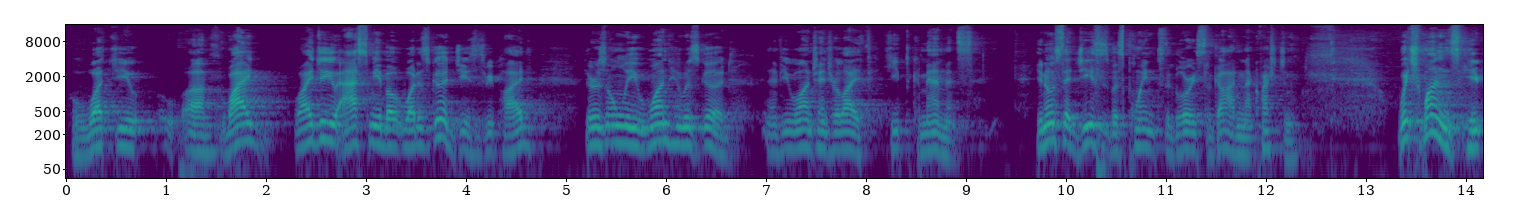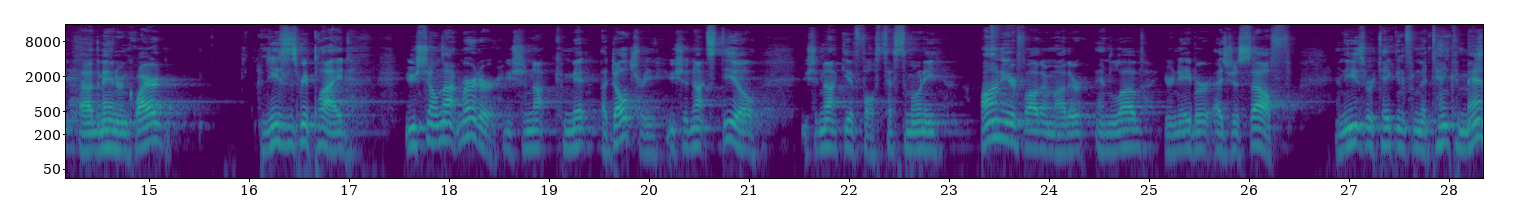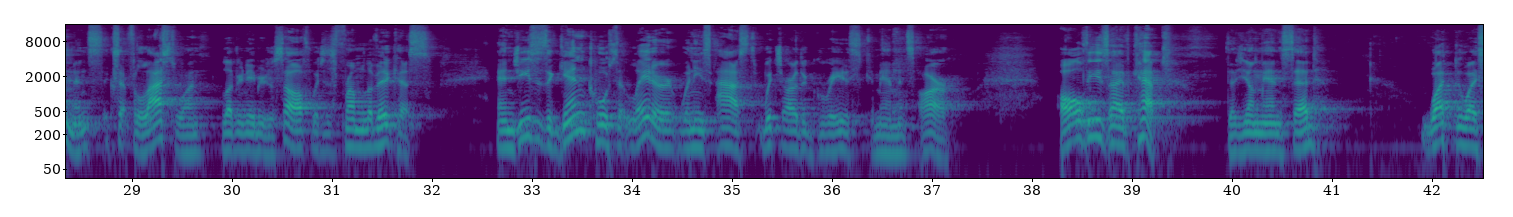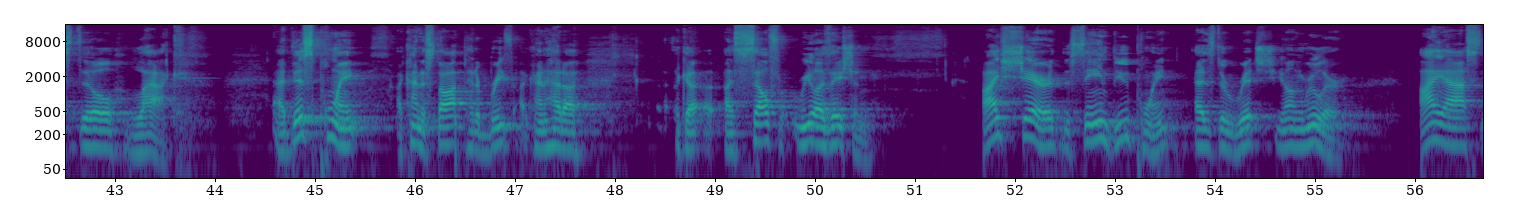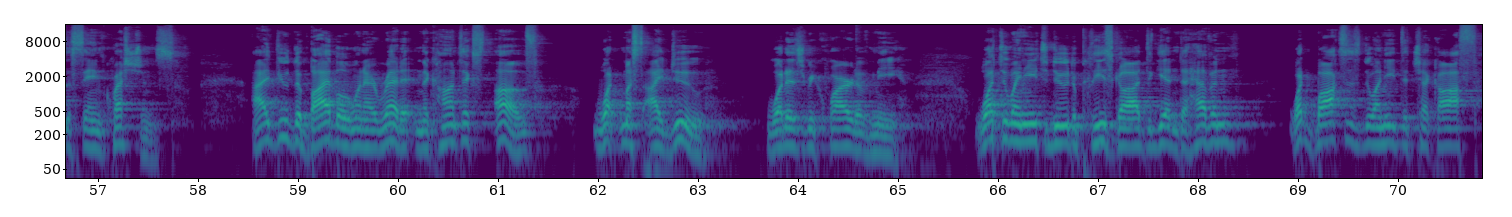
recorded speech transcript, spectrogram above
What do you, uh, why why do you ask me about what is good? Jesus replied, There is only one who is good, and if you want to enter your life, keep the commandments. You notice that Jesus was pointing to the glories of God in that question. Which ones? He, uh, the man inquired. Jesus replied, You shall not murder, you shall not commit adultery, you should not steal, you should not give false testimony, honor your father and mother, and love your neighbor as yourself. And these were taken from the Ten Commandments, except for the last one, love your neighbor as yourself, which is from Leviticus. And Jesus again quotes it later when he's asked which are the greatest commandments are. All these I have kept, the young man said. What do I still lack? At this point, I kind of stopped, had a brief, I kind of had a, like a, a self realization. I shared the same viewpoint as the rich young ruler. I asked the same questions. I viewed the Bible when I read it in the context of what must I do? What is required of me? What do I need to do to please God to get into heaven? What boxes do I need to check off?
